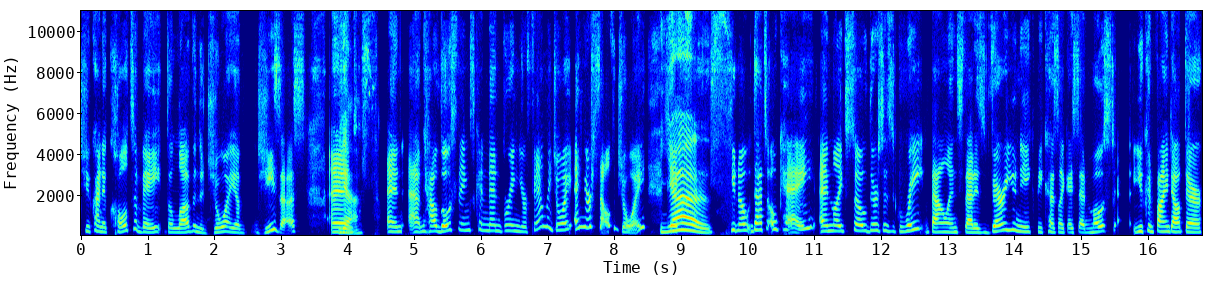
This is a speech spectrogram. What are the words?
to kind of cultivate the love and the joy of jesus and yes. and and how those things can then bring your family joy and yourself joy. Yes. and, you know that's okay. And like so there's this great balance that is very unique because like i said most you can find out there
